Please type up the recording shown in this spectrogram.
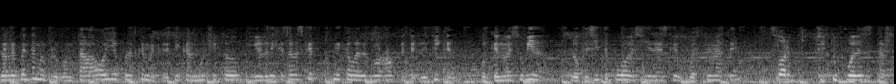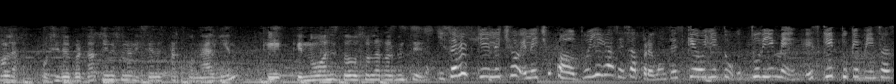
de repente me preguntaba, oye, pero es que me critican mucho y todo. Y yo le dije, ¿sabes qué? Me acaba el gorro que te critiquen, porque no es su vida. Lo que sí te puedo decir es que cuestionate si tú puedes estar sola o si de verdad tienes una necesidad de estar con alguien que, que no has estado sola realmente. Y sabes qué, el hecho, el hecho cuando tú llegas a esa pregunta es que, oye, tú, tú dime, es que tú qué piensas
